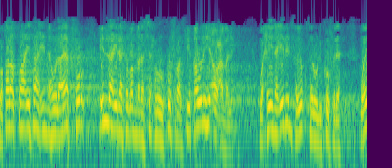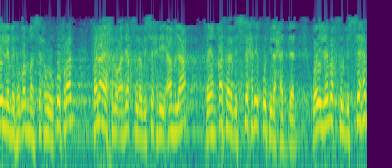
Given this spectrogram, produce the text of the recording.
وقال الطائفة إنه لا يكفر إلا إذا تضمن سحره كفرا في قوله أو عمله. وحينئذ فيقتل لكفره. وإن لم يتضمن سحره كفرا فلا يخلو أن يقتل بسحره أم لا فإن قتل بالسحر قتل حدا. وإن لم يقتل بالسحر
